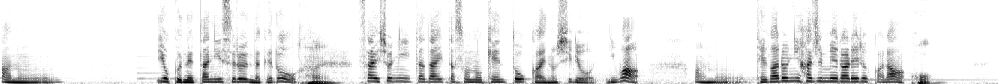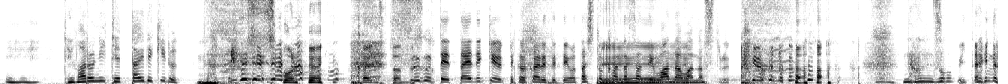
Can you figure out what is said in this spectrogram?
あのよくネタにするんだけどはい。最初にいただいたその検討会の資料にはあの手軽に始められるから、ほえー手軽に撤退できる。う それ書いてたんですすぐか撤退できるって書かれてて私と神田さんでわなわなするっていう、なんぞみたいな。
